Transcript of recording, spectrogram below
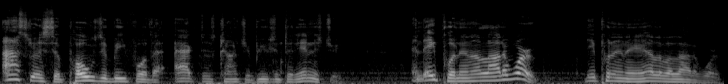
Oscar is supposed to be for the actor's contribution to the industry. And they put in a lot of work. They put in a hell of a lot of work.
